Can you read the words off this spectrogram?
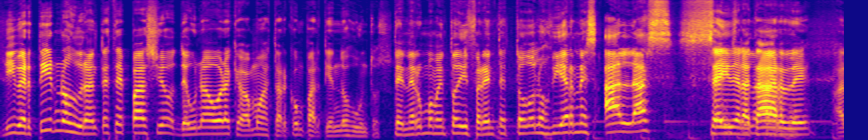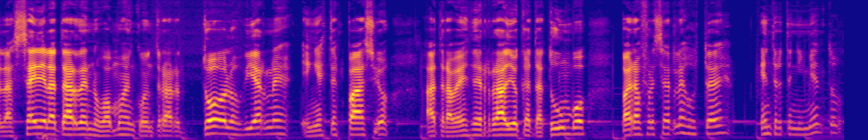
divertirnos durante este espacio de una hora que vamos a estar compartiendo juntos. Tener un momento diferente todos los viernes a las 6 de la tarde. A las 6 de la tarde nos vamos a encontrar todos los viernes en este espacio a través de Radio Catatumbo para ofrecerles a ustedes entretenimiento,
